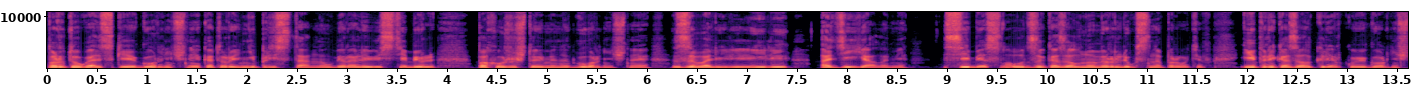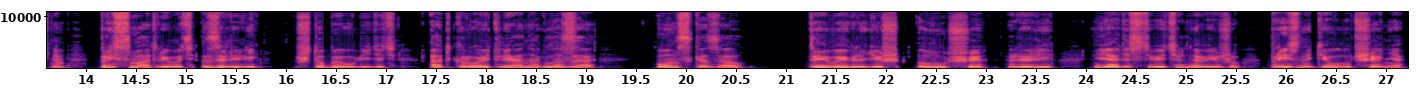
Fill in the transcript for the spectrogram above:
португальские горничные, которые непрестанно убирали вестибюль. Похоже, что именно горничные завалили Лили одеялами. Себе Слоуд заказал номер люкс напротив и приказал клерку и горничным присматривать за Лили, чтобы увидеть, откроет ли она глаза. Он сказал, «Ты выглядишь лучше, Лили. Я действительно вижу признаки улучшения».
